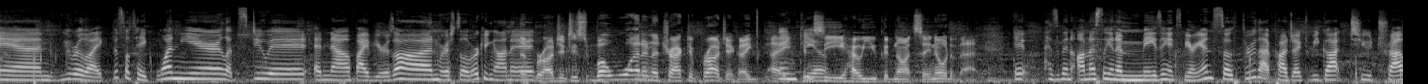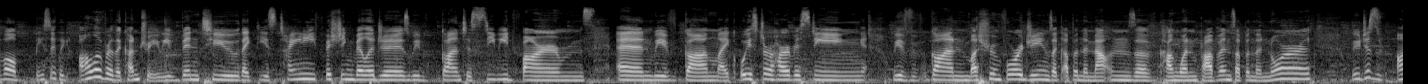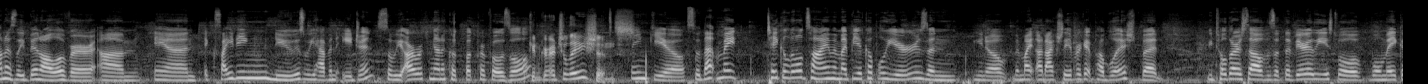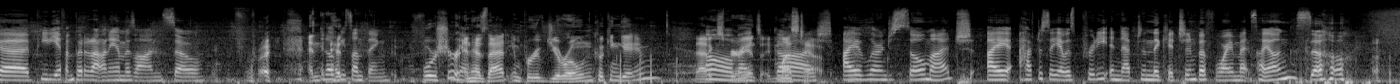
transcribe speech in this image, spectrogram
And we were like, "This will take one year. Let's do it." And now, five years on, we're still working on it. The project is, but what an attractive project. I, I can you. see how you could not say no to that. It has been honestly an amazing experience. So through that project, we got to travel basically all over the country. We've been to like these tiny fishing villages. We've gone to seaweed farms, and we've gone like oyster harvesting. We've gone mushroom foraging, like up in the mountains of Gangwon Province, up in the north. We've just honestly been all over. Um, and exciting news: we have an agent, so we are working on a cookbook proposal. Congratulations. Thank you. So that might take a little time. It might be a couple years, and you know, it might not actually ever get published. But we told ourselves at the very least we'll we'll make a PDF and put it out on Amazon. So right. And it'll be something. For sure. Yeah. And has that improved your own cooking game? That oh experience? It must have. I have learned so much. I have to say I was pretty inept in the kitchen before I met Sayang. So.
